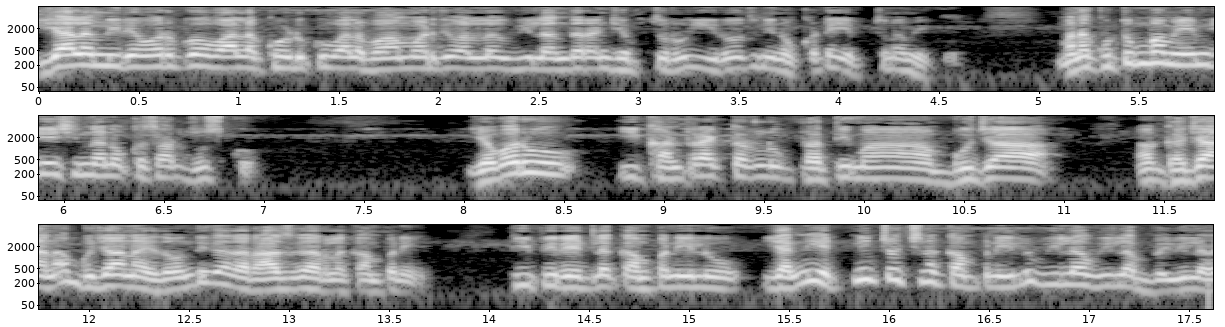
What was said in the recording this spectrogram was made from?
ఇవాళ మీరు ఎవరికో వాళ్ళ కొడుకు వాళ్ళ బామ్మడిది వాళ్ళ వీళ్ళందరూ అని చెప్తున్నారు ఈ రోజు నేను ఒక్కటే చెప్తున్నా మీకు. మన కుటుంబం ఏం చేసిందని ఒక్కసారి చూసుకో. ఎవరు ఈ కాంట్రాక్టర్లు ప్రతిమ భుజ గజానా? భుజానా ఏదో ఉంది కదా రాజుగారుల కంపెనీ. పీపీ రేట్ల కంపెనీలు ఇవన్నీ ఎట్నుంచి వచ్చిన కంపెనీలు వీళ్ళ వీళ్ళ వీళ్ళ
